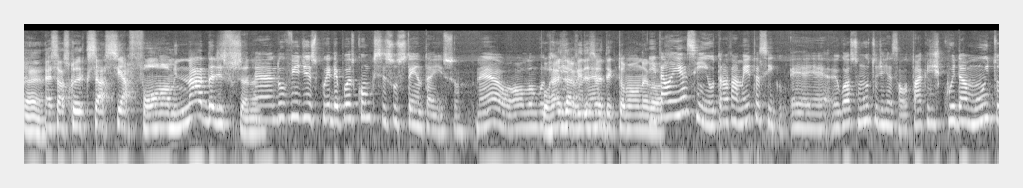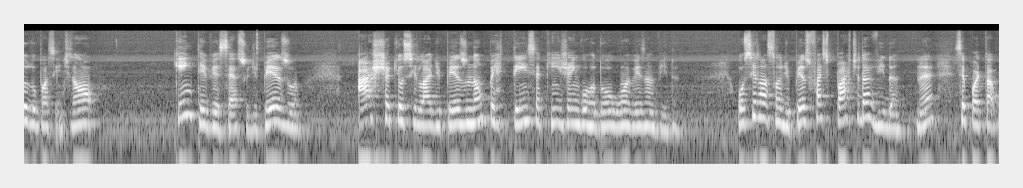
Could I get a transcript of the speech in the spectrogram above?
É. essas coisas que sacia a fome, nada disso funciona. É, duvide isso, porque depois como que se sustenta isso, né? Ao, longo o do resto da vida né? você vai ter que tomar um negócio. Então, e assim, o tratamento, assim, é, eu gosto muito de ressaltar que a gente cuida muito do paciente. Então, quem teve excesso de peso acha que oscilar de peso não pertence a quem já engordou alguma vez na vida. Oscilação de peso faz parte da vida, né? Você pode estar...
